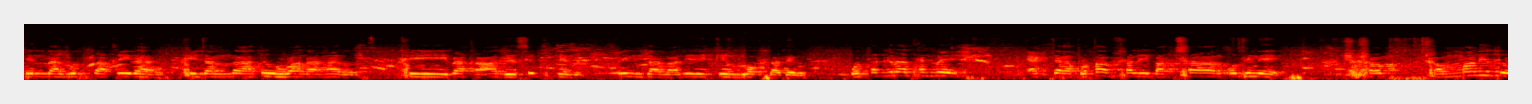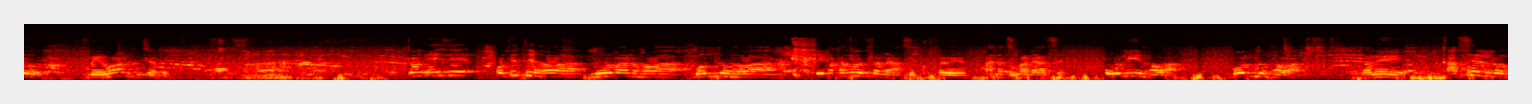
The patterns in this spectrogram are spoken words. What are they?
ইন্নাল মুত্তাকিনা ফি জান্নাতি ওয়া নাহার ফি মাকআদি সিদকিন ইনদা মালিকিন মুক্তাদির। মুত্তাকিরা থাকবে একটা প্রতাপশালী বাচ্চার অধীনে সম- সম্মানিত মেওয়ান হিসাবে। তো এই যে অতিথি হওয়া, মেহমান হওয়া, বন্ধু হওয়া, এই কথাগুলো ইসলামে আছে মানে আজাদ আছে। অলি হওয়া, বন্ধু হওয়া মানে কাছের লোক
